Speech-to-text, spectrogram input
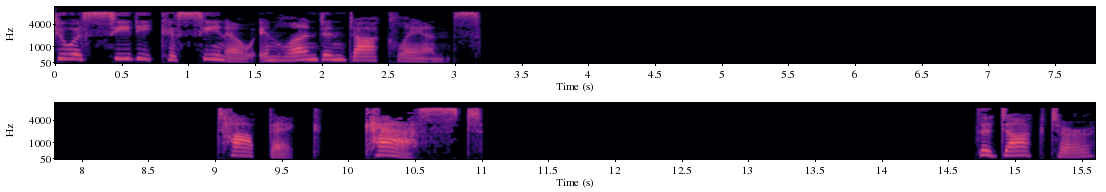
to a seedy casino in London Docklands. Topic. Cast The Doctor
